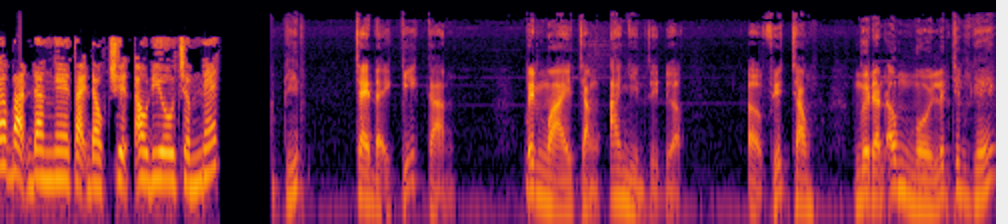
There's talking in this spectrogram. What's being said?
Các bạn đang nghe tại đọc audio net Kín, che đậy kỹ càng. Bên ngoài chẳng ai nhìn gì được. Ở phía trong, người đàn ông ngồi lên trên ghế,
